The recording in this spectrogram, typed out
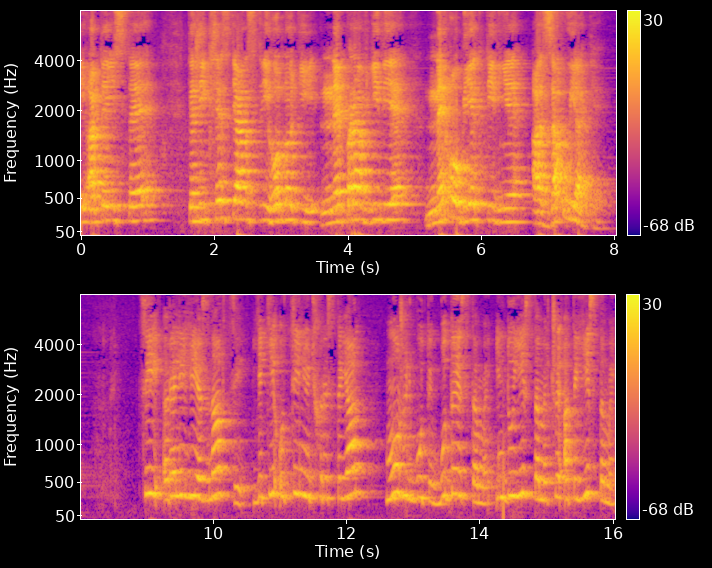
i ateisté, kteří křesťanství hodnotí nepravdivě, neobjektivně a zaujatě. Ці релігієзнавці, які оцінюють християн, можуть бути буддистами, індуїстами чи атеїстами,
